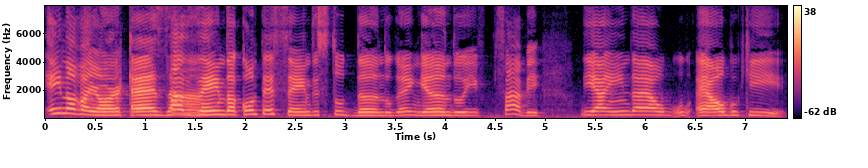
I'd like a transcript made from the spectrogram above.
em Nova York, Exato. fazendo, acontecendo, estudando, ganhando e sabe? E ainda é algo, é algo que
